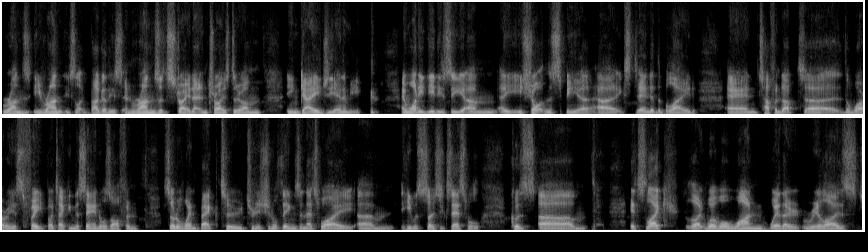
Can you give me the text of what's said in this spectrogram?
runs, he runs, he's like, bugger this, and runs it straight at and tries to um, engage the enemy. And what he did is he um he shortened the spear, uh, extended the blade, and toughened up uh, the warrior's feet by taking the sandals off and sort of went back to traditional things. And that's why um, he was so successful because um, it's like like World War One where they realized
